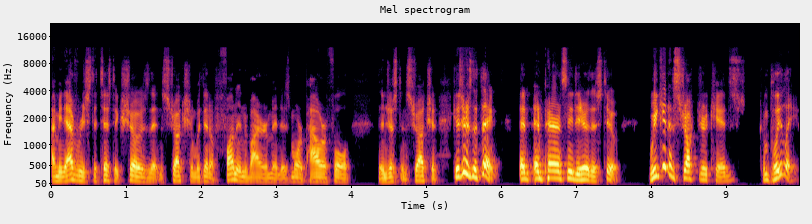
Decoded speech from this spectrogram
I mean, every statistic shows that instruction within a fun environment is more powerful than just instruction. Because here's the thing, and, and parents need to hear this too. We can instruct your kids completely.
